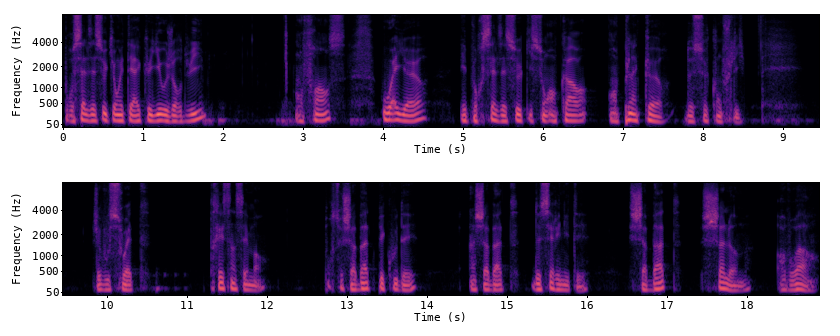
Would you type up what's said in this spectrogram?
pour celles et ceux qui ont été accueillis aujourd'hui en France ou ailleurs, et pour celles et ceux qui sont encore en plein cœur de ce conflit. Je vous souhaite très sincèrement, pour ce Shabbat Pécoudé, un Shabbat de sérénité. Shabbat Shalom. Au revoir.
